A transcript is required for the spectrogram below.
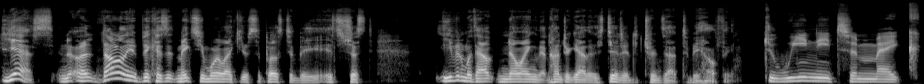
Yes. Uh, Not only because it makes you more like you're supposed to be, it's just even without knowing that hunter gatherers did it, it turns out to be healthy. Do we need to make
